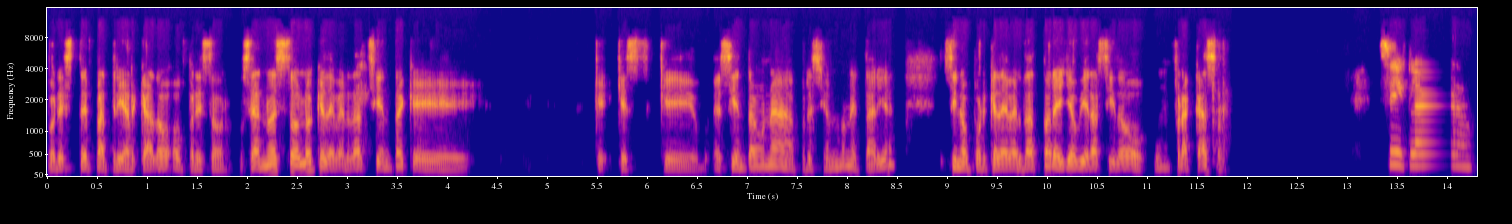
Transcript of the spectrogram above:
por este patriarcado opresor. O sea, no es solo que de verdad sienta que, que, que, sienta una presión monetaria, sino porque de verdad para ella hubiera sido un fracaso. Sí, claro.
